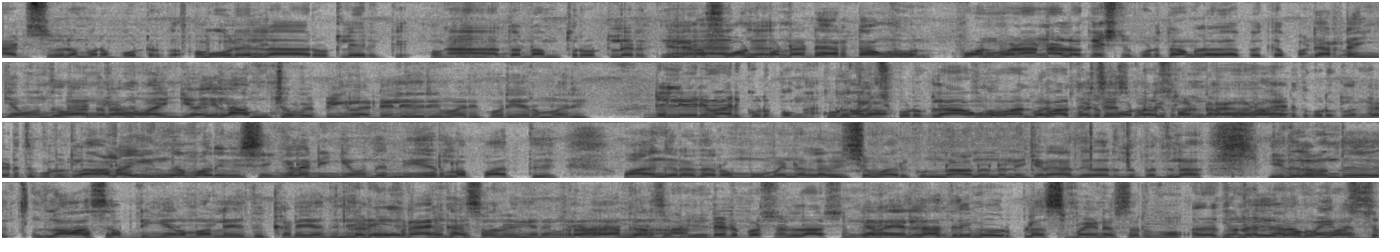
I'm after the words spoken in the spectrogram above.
ஆட்ஸ் விளம்பரம் போட்டிருக்கோம். போர்டு எல்லா ரோட்லையும் இருக்குது தொண்டாமத்து ரோட்டில் இருக்கு. இல்லைனா ஃபோன் பண்ணால் டேரெக்டாக அவங்க ஃபோன் பண்ணாங்கன்னா லொக்கேஷன் கொடுத்து அவங்கள பிக்கப் பண்ணி டேரெக்டாக இங்கே வந்து வாங்குறாலும் வாங்கிக்கலாம். இல்லை அமுச்சு வைப்பீங்களா? டெலிவரி மாதிரி கொரியர் மாதிரி? டெலிவரி மாதிரி கொடுப்போங்க. கொடுக்கலாம். கொடுக்கலாம். அவங்க வந்து photos பண்ணுறாங்கன்னா எடுத்து கொடுக்கலாங்க எடுத்து கொடுக்கலாம். ஆனால் இந்த மாதிரி விஷயங்களை நீங்கள் வந்து நேரில் பார்த்து வாங்குறதா ரொம்பவுமே நல்ல விஷயமா இருக்கும்னு நானும் நினைக்கிறேன். அதே வந்து பார்த்தீங்கன்னா இதில் வந்து லாஸ் அப்படிங்கிற மாதிரிலாம் எதுவும் கிடையாது இல்லையா? ஃப்ராங்காக சொல்லுங்க ஹண்ட்ரட் பர்சன்ட் லாஸுங்க ஏன்னா எல்லாத்துலேயுமே ஒரு ப்ளஸ் மைனஸ் இருக்கும். இதுல ஃபர்ஸ்ட்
